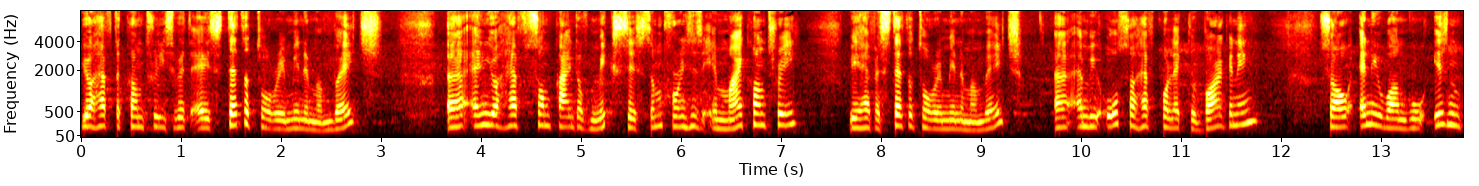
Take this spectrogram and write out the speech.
You have the countries with a statutory minimum wage, uh, and you have some kind of mixed system. For instance, in my country, we have a statutory minimum wage, uh, and we also have collective bargaining. So anyone who isn't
